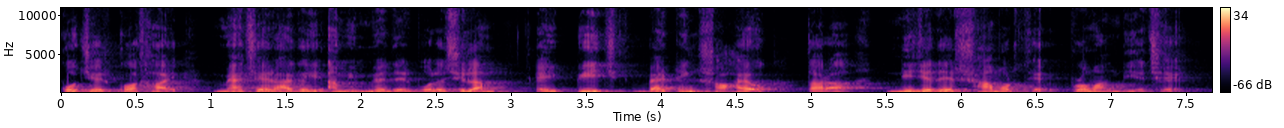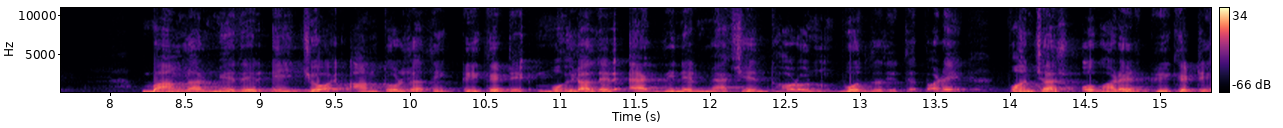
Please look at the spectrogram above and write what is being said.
কোচের কথায়, ম্যাচের আগেই আমি মেয়েদের বলেছিলাম, এই পিচ ব্যাটিং সহায়ক, তারা নিজেদের সামর্থ্যের প্রমাণ দিয়েছে। বাংলার মেয়েদের এই জয় আন্তর্জাতিক ক্রিকেটে মহিলাদের একদিনের ম্যাচের ধরন বদলে দিতে পারে। পঞ্চাশ ওভারের ক্রিকেটে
